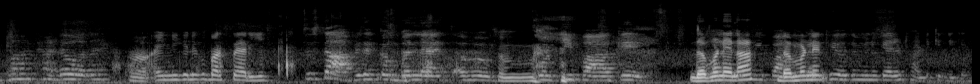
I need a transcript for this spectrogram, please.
ਬਹੁਤ ਠੰਡਾ ਹੋ ਰਿਹਾ ਹਾਂ। ਇੰਨੀ ਕਿੰਨੀ ਕੁ ਬਰਫ਼ ਪੈ ਰਹੀ ਹੈ। ਤੁਸੀਂ ਤਾਂ ਆਪੇ ਤੇ ਕੰਬਲ ਲੈ ਉਹ ਕੋਟੀ ਪਾ ਕੇ ਦਮਨ ਨੇ ਨਾ ਪਾ ਕੇ ਦਮਨ ਨੇ ਬੈਠੇ ਹੋ ਤੇ ਮੈਨੂੰ ਕਹਿ ਰਹੇ ਠੰਡ ਕਿੰਨੀ ਕੁ ਹੈ।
